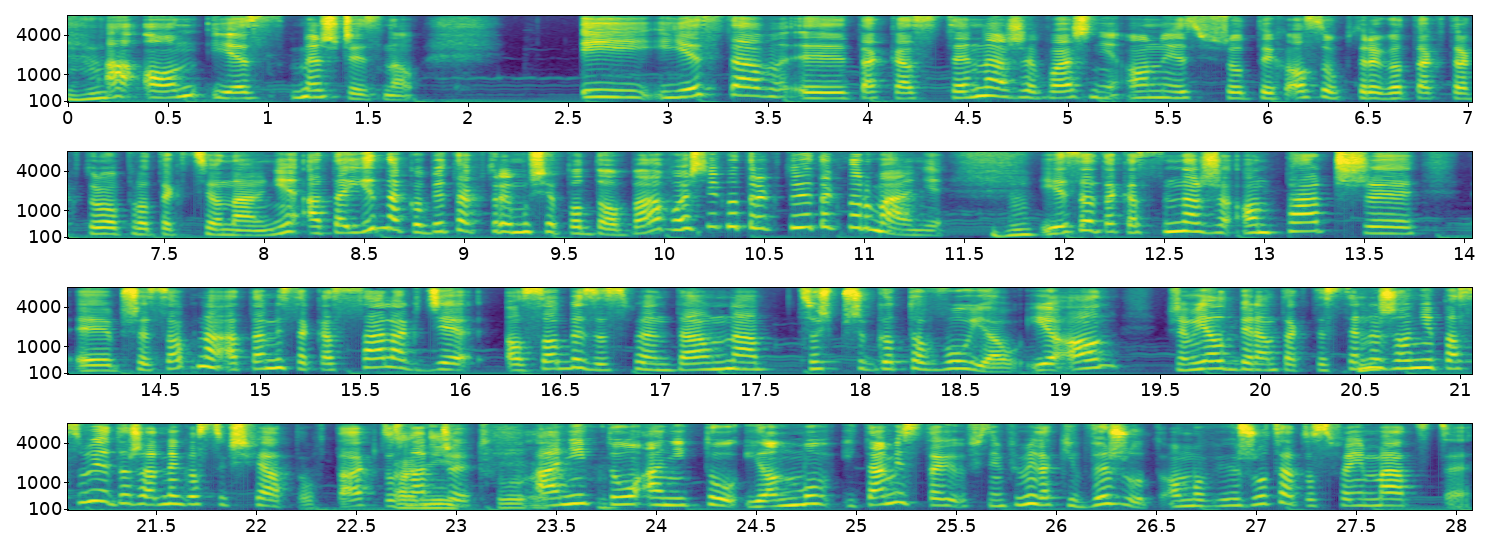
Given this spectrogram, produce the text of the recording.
mhm. a on jest mężczyzną. I jest tam y, taka scena, że właśnie on jest wśród tych osób, które go tak traktują protekcjonalnie, a ta jedna kobieta, która mu się podoba, właśnie go traktuje tak normalnie. Mhm. Jest tam taka scena, że on patrzy y, przez okno, a tam jest taka sala, gdzie osoby ze Spendowna coś przygotowują i on Przynajmniej ja odbieram tak tę scenę, hmm. że on nie pasuje do żadnego z tych światów, tak? To ani znaczy tu. ani tu, ani tu. I on mówi, i tam jest w tym filmie taki wyrzut. On mówi, wyrzuca to swojej matce,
